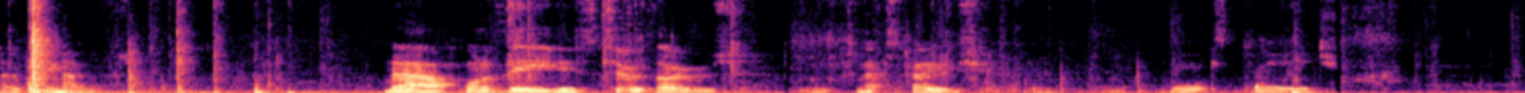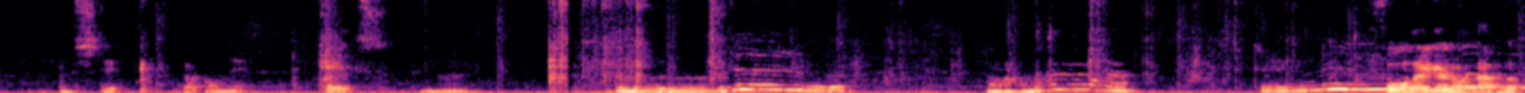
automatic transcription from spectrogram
Nobody knows. Now, one of these, two of those. Next page. Next page. And stick that on it. This. No. Four, they go like that, look.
